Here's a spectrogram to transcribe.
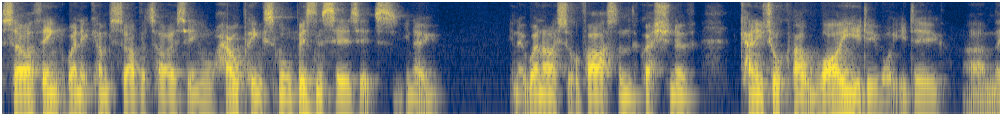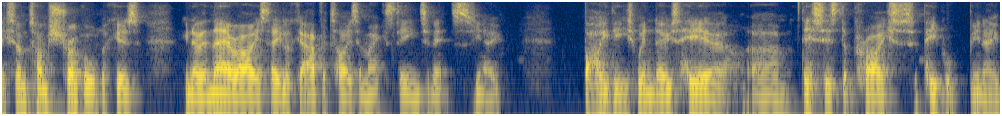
So I think when it comes to advertising or helping small businesses, it's you know, you know, when I sort of ask them the question of, can you talk about why you do what you do? Um, they sometimes struggle because, you know, in their eyes, they look at advertising magazines and it's, you know, buy these windows here. Um, this is the price. People, you know,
